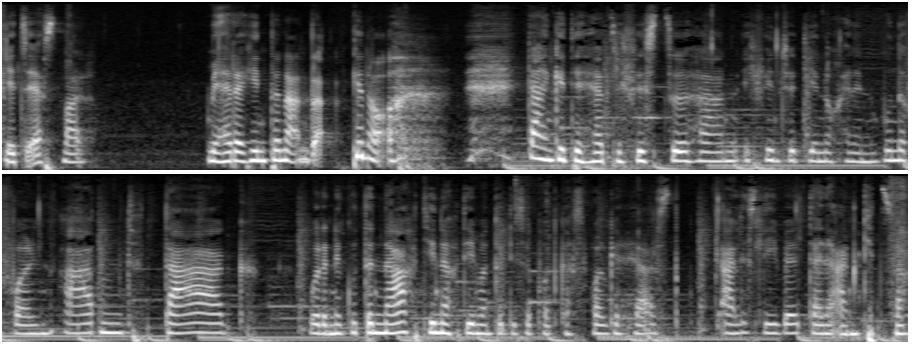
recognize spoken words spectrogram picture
jetzt erstmal mehrere hintereinander. Genau. Danke dir herzlich fürs Zuhören. Ich wünsche dir noch einen wundervollen Abend, Tag, oder eine gute Nacht, je nachdem, wann du diese Podcast-Folge hörst. Alles Liebe, deine Ankitza.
